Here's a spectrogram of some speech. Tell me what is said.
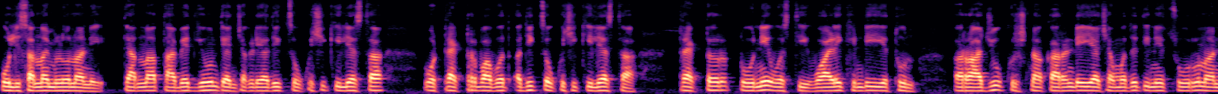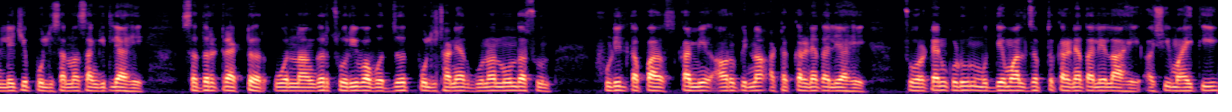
पोलिसांना मिळून आणे त्यांना ताब्यात घेऊन त्यांच्याकडे अधिक चौकशी केली असता व ट्रॅक्टरबाबत अधिक चौकशी केली असता ट्रॅक्टर टोने वस्ती वाळेखिंडी येथून राजू कृष्णा कारंडे याच्या मदतीने चोरून आणल्याचे पोलिसांना सांगितले आहे. सदर ट्रॅक्टर व नांगर चोरीबाबत जत पोलीस ठाण्यात गुन्हा नोंद असून पुढील तपास कामी आरोपींना अटक करण्यात आली आहे. चोरट्यांकडून मुद्देमाल जप्त करण्यात आलेला आहे अशी माहिती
